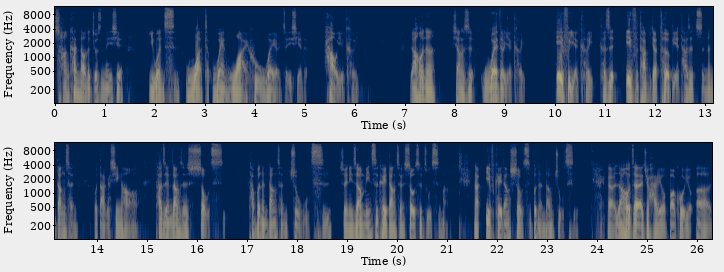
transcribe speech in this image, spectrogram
常看到的就是那些疑问词，what、when、why、who、where 这一些的，how 也可以。然后呢，像是 whether 也可以，if 也可以。可是 if 它比较特别，它是只能当成我打个星号啊，它只能当成受词，它不能当成主词。所以你知道名词可以当成受词、主词吗？那 if 可以当受词，不能当主词。呃，然后再来就还有包括有呃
